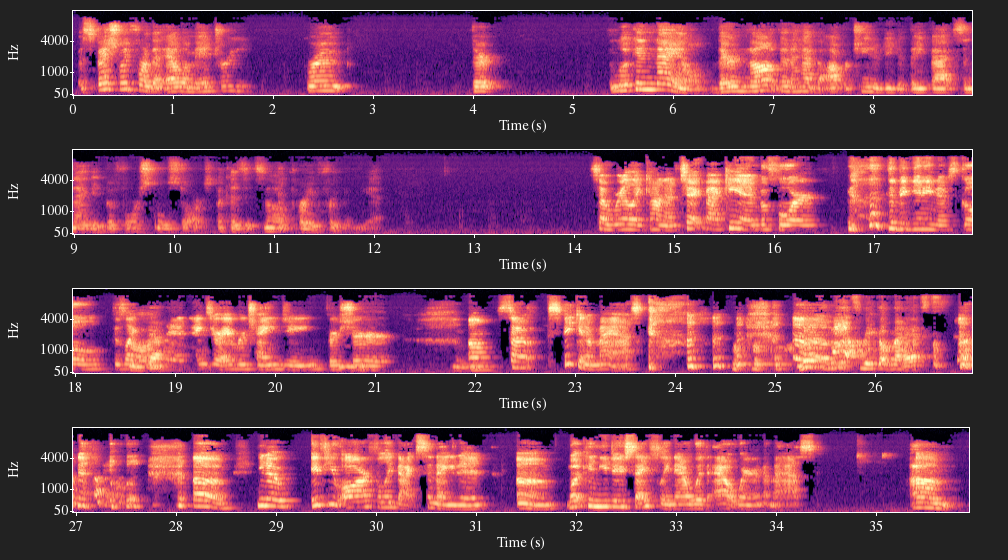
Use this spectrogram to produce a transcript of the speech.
especially for the elementary group, they're looking now, they're not going to have the opportunity to be vaccinated before school starts because it's not approved for them yet. So really kind of check back in before the beginning of school because like right. things are ever changing for mm-hmm. sure. Mm-hmm. Um, so speaking of masks, um, not speak of masks. um, you know, if you are fully vaccinated, um, what can you do safely now without wearing a mask? Um,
